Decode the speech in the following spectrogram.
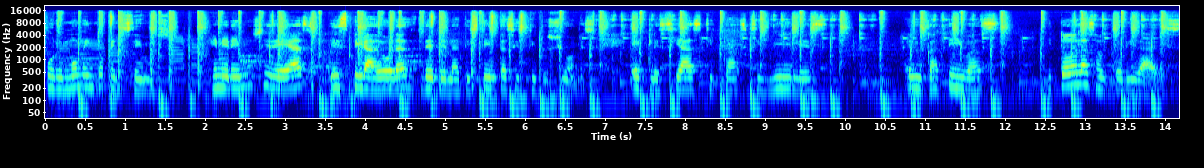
Por un momento pensemos, generemos ideas inspiradoras desde las distintas instituciones eclesiásticas, civiles, educativas y todas las autoridades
